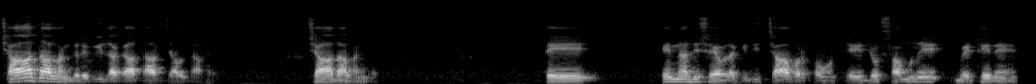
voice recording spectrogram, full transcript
ਚਾਹ ਦਾ ਲੰਗਰ ਵੀ ਲਗਾਤਾਰ ਚੱਲਦਾ ਹੈ। ਚਾਹ ਦਾ ਲੰਗਰ। ਤੇ ਇਹਨਾਂ ਦੀ ਸੇਵਾ ਲੱਗੀ ਜੀ ਚਾਹ ਵਰਤਾਉਣ ਤੇ। ਜੋ ਸਾਹਮਣੇ ਬੈਠੇ ਨੇ,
